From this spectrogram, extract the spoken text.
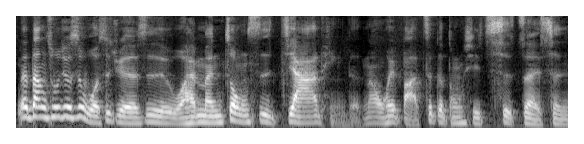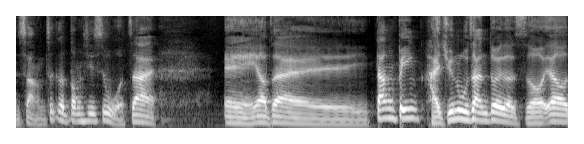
那当初就是我是觉得是我还蛮重视家庭的，那我会把这个东西刺在身上。这个东西是我在。哎，要在当兵海军陆战队的时候，要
